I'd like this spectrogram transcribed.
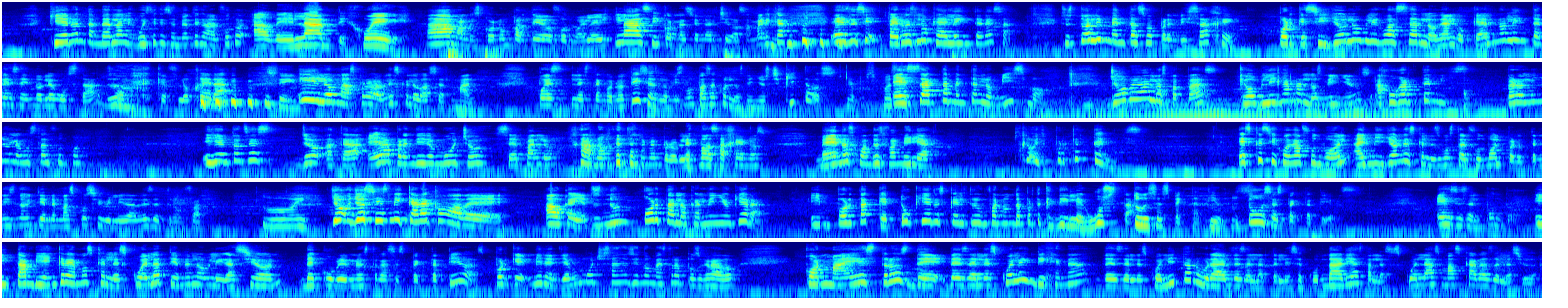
quiero entender la lingüística y semiótica en el fútbol, adelante, juegue. Vámonos con un partido de fútbol, el clásico Nacional Chivas América. es decir, pero es lo que a él le interesa. Entonces tú alimentas su aprendizaje. Porque si yo lo obligo a hacerlo de algo que a él no le interesa y no le gusta, ¡ugh, qué flojera. Sí. y lo más probable es que lo va a hacer mal. Pues les tengo noticias, lo mismo pasa con los niños chiquitos. Por supuesto. Exactamente lo mismo. Yo veo a los papás que obligan a los niños a jugar tenis, pero al niño le gusta el fútbol. Y entonces yo acá he aprendido mucho, sépanlo, a no meterme en problemas ajenos, menos cuando es familia. Oye, ¿por qué tenis? Es que si juega fútbol, hay millones que les gusta el fútbol, pero tenis no y tiene más posibilidades de triunfar. Ay, Yo, yo sí es mi cara como de. Ah, ok, entonces no importa lo que el niño quiera. Importa que tú quieres que él triunfe en un deporte que ni le gusta. tus expectativas. Tus expectativas. Ese es el punto. Y también creemos que la escuela tiene la obligación de cubrir nuestras expectativas. Porque, miren, llevo muchos años siendo maestra de posgrado con maestros de, desde la escuela indígena, desde la escuelita rural, desde la telesecundaria hasta las escuelas más caras de la ciudad.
